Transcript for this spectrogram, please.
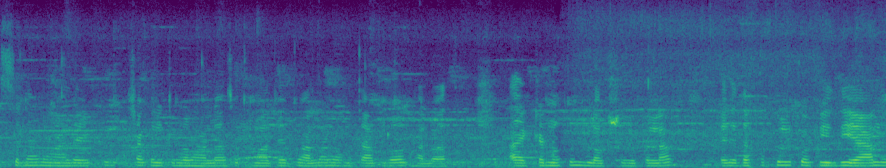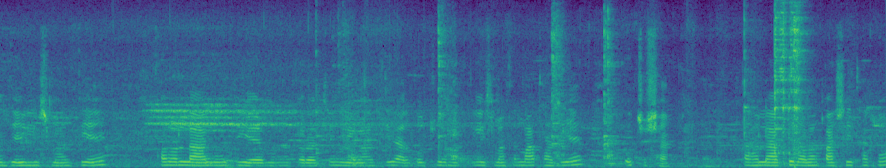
আসসালামু আলাইকুম। আশা করি তোমরা ভালো আছো। তোমাদের তো আল্লাহ আমরাও ভালো আছি। আর একটা নতুন ব্লগ শুরু করলাম। এই যে দেখো, ফুলকপি দিয়ে আলু দিয়ে ইলিশ মাছ দিয়ে, করলা আলু দিয়ে, মনে করো চিংড়ি মাছ দিয়ে, আর কচু ইলিশ মাছের মাথা দিয়ে কচু শাক। তাহলে আসুন আমার পাশেই থাকো,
